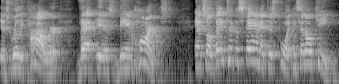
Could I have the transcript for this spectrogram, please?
It's really power that is being harnessed. And so they took a stand at this point and said, "Oh, king,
